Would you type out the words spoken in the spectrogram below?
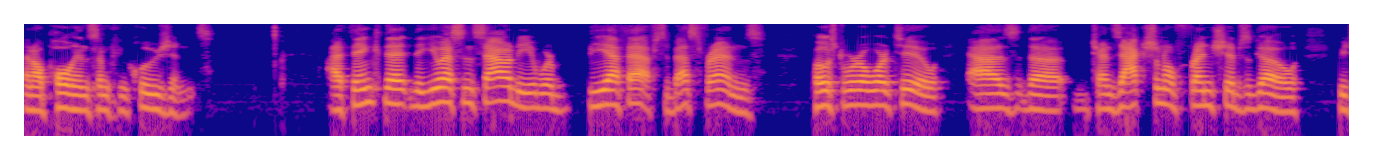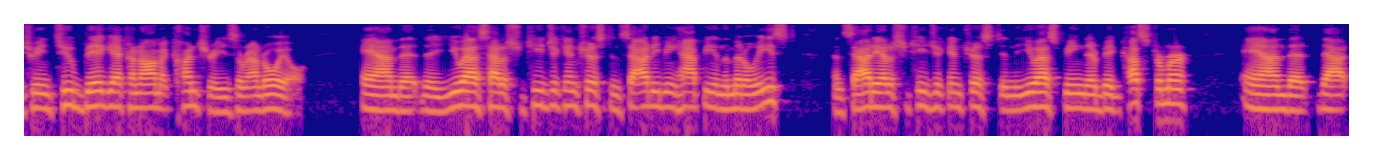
and I'll pull in some conclusions. I think that the US and Saudi were BFFs, best friends, post World War II, as the transactional friendships go between two big economic countries around oil. And that the US had a strategic interest in Saudi being happy in the Middle East and Saudi had a strategic interest in the U.S. being their big customer, and that that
